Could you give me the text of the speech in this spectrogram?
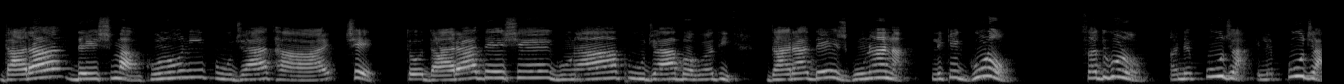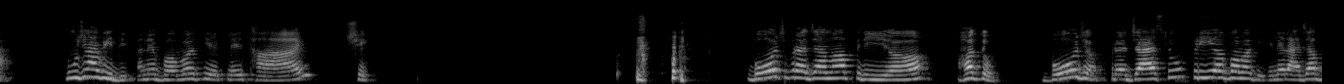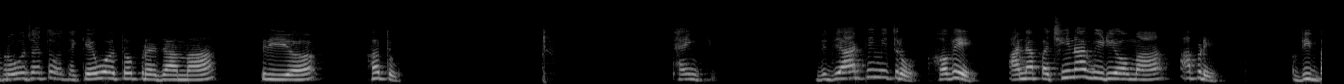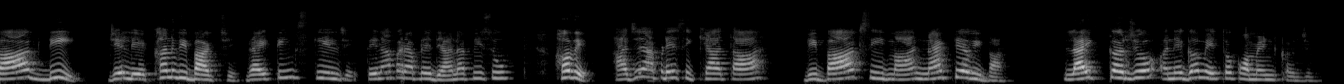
ધારા દેશમાં ગુણોની પૂજા થાય છે. તો ધારા દેશે ગુણા પૂજા ભવતી. ધારા દેશ ગુણાના. એટલે કે ગુણો. સદગુણો. અને પૂજા, એટલે પૂજા પૂજા વિધિ અને ભવતી એટલે થાય છે. ભોજ પ્રજામાં પ્રિય હતો. ભોજ પ્રજા શું પ્રિય ભવતી, એટલે રાજા ભ્રોજ હતો, તો કેવો હતો? પ્રજામાં પ્રિય હતો. થેન્ક યુ વિદ્યાર્થી મિત્રો, હવે આના પછીના વિડીયોમાં આપણે વિભાગ ડી જે લેખન વિભાગ છે રાઇટિંગ સ્કિલ છે, તેના પર આપણે ધ્યાન આપીશું. હવે આજે આપણે શીખ્યા હતા વિભાગ સીમાં નાટ્ય વિભાગ. લાઈક કરજો અને ગમે તો કોમેન્ટ કરજો.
